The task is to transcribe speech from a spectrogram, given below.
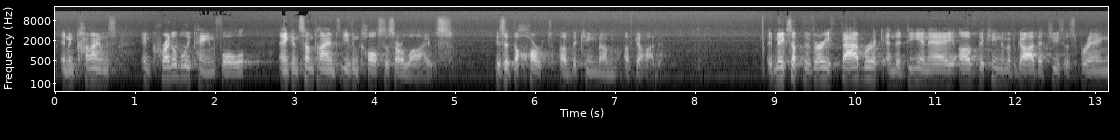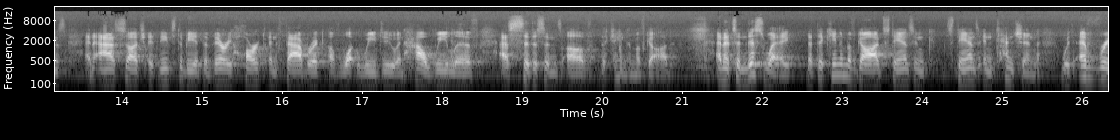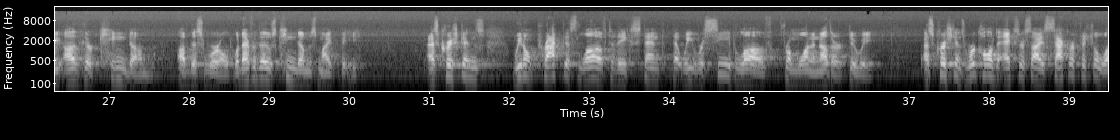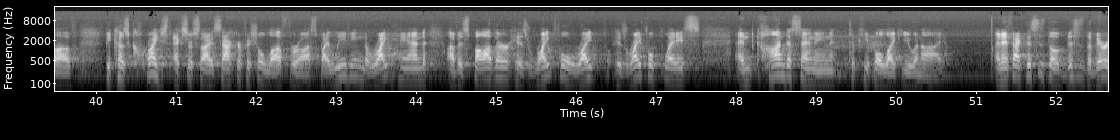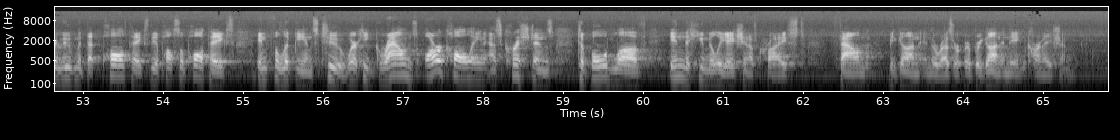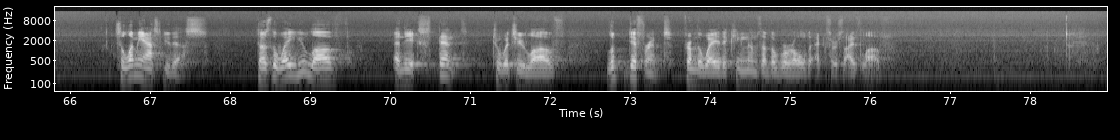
and in times incredibly painful and can sometimes even cost us our lives, is at the heart of the kingdom of God. It makes up the very fabric and the DNA of the kingdom of God that Jesus brings, and as such, it needs to be at the very heart and fabric of what we do and how we live as citizens of the kingdom of God. And it's in this way that the kingdom of God stands in, stands in tension with every other kingdom of this world, whatever those kingdoms might be. As Christians, we don't practice love to the extent that we receive love from one another, do we? As Christians, we're called to exercise sacrificial love because Christ exercised sacrificial love for us by leaving the right hand of his Father, his rightful, right, his rightful place, and condescending to people like you and I. And in fact, this is, the, this is the very movement that Paul takes, the Apostle Paul takes in Philippians 2, where he grounds our calling as Christians to bold love in the humiliation of Christ found begun in the, resur- begun in the incarnation. So let me ask you this Does the way you love and the extent to which you love look different from the way the kingdoms of the world exercise love?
